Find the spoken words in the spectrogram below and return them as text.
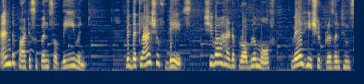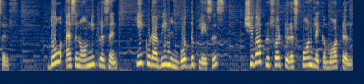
and the participants of the event. With the clash of dates, Shiva had a problem of where he should present himself. Though, as an omnipresent, he could have been in both the places, Shiva preferred to respond like a mortal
